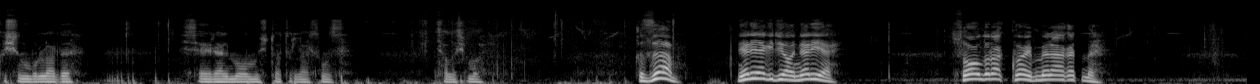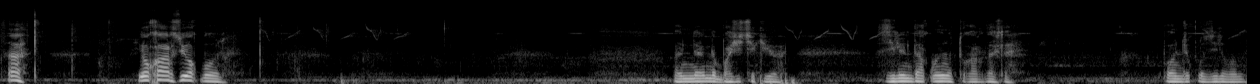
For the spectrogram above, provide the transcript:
Kışın buralarda seyrelme olmuştu hatırlarsınız. Çalışma. Kızım. Nereye gidiyorsun? Nereye? Son durak koy. Merak etme. Hah. Yukarısı yok bunun. Önlerinde başı çekiyor. Zilini takmayı unuttuk arkadaşlar. Boncuklu zili onun.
